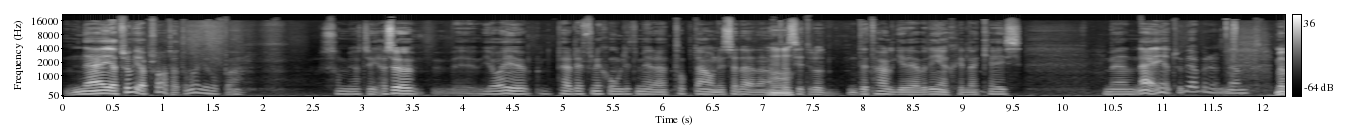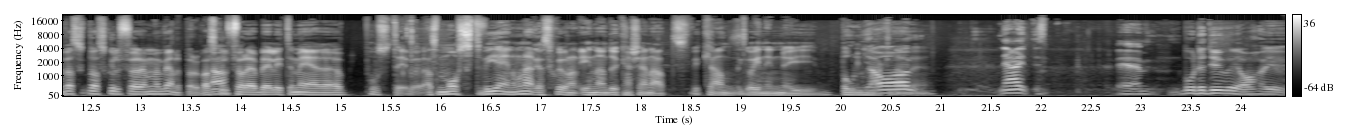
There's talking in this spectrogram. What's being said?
Nej, jag tror vi har pratat om allihopa. Som jag tycker, alltså eh, jag är ju per definition lite mer top-down i sådär att Mm. jag sitter och detaljgräver i enskilda case. Men nej, jag tror vi har nämnt. Men vad, vad skulle dig, men vänd på det, vad Ja. skulle få dig att bli lite mer eh, positiv? Alltså måste vi igenom den här recessionen innan du kan känna att vi kan gå in i en ny bullmarknad? Ja, Nej, eh, både du och jag har ju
